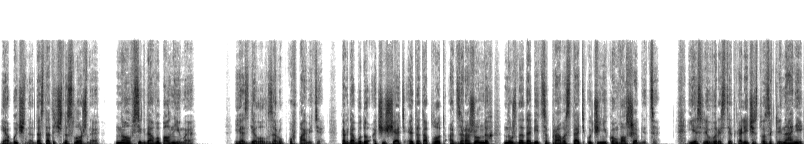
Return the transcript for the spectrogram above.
И обычно достаточно сложное, но всегда выполнимое. Я сделал зарубку в памяти. Когда буду очищать этот оплот от зараженных, нужно добиться права стать учеником волшебницы. Если вырастет количество заклинаний,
